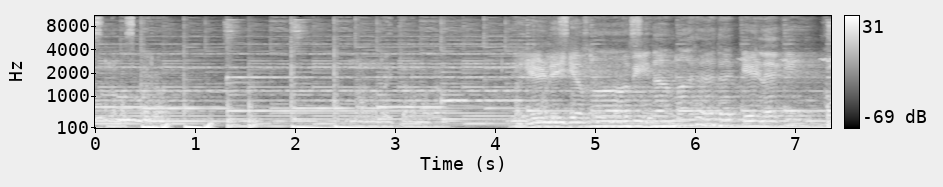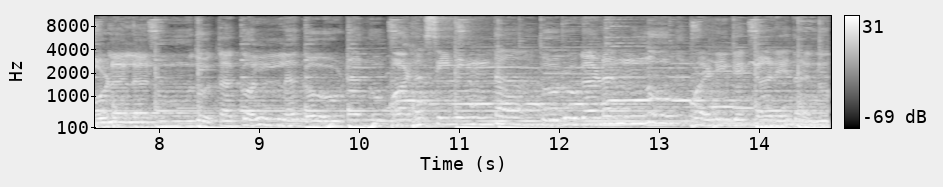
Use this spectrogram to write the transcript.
ಫ್ರೆಂಡ್ಸ್ ನಮಸ್ಕಾರ. ನಾನು ರೈತರ ಮಗ. ಎಳೆಯ ಮಾವಿನ ಮರದ ಕೆಳಗೆ ಕೊಳಲನೂದುತ ಕೊಲ್ಲಗೌಡನು ಬಳಸಿನಿಂದ ತುರುಗಳನ್ನು ಬಳಿಗೆ ಕರೆದನು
